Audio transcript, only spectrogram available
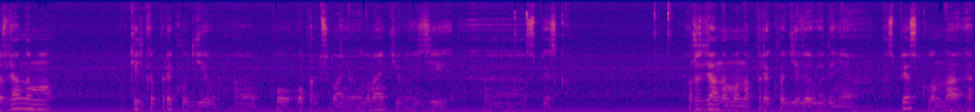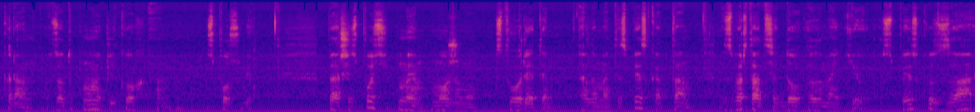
Розглянемо кілька прикладів е, по опрацюванню елементів зі е, списка. Розглянемо на прикладі виведення списку на екран за допомогою кількох е, способів. Перший спосіб ми можемо створити елементи списка та звертатися до елементів списку за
